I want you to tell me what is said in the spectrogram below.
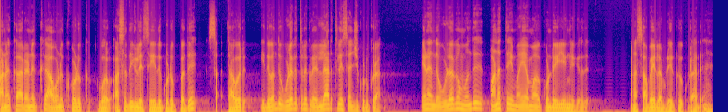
பணக்காரனுக்கு அவனுக்கு கொடுக்க வசதிகளை செய்து கொடுப்பது ச- தவறு. இது வந்து உலகத்தில் இருக்கிற எல்லா இடத்துலையும் செஞ்சு கொடுக்குறாங்க. ஏன்னா இந்த உலகம் வந்து பணத்தை மையமாக கொண்டு இயங்குகிறது. ஆனால் சபையில் அப்படி இருக்கக்கூடாதுங்க.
